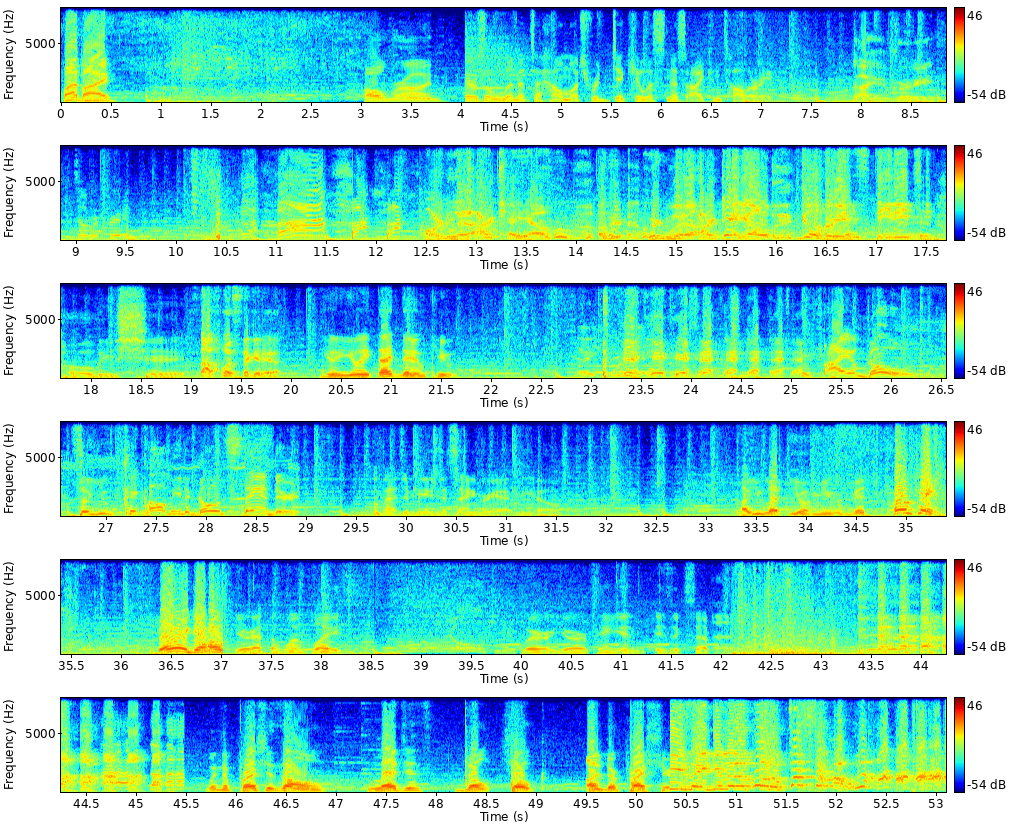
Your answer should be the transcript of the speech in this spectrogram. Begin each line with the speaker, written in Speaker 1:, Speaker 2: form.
Speaker 1: Bye-bye. Home run.
Speaker 2: There's a limit to how much ridiculousness I can tolerate.
Speaker 3: I agree.
Speaker 4: Still recruiting?
Speaker 5: Orton with an RKO. Orton with an RKO. Glorious DDT.
Speaker 3: Holy shit.
Speaker 5: Stop for a second here.
Speaker 1: You you ain't that damn cute.
Speaker 6: I am gold. So you can call me the gold standard.
Speaker 1: Imagine being this angry at me though.
Speaker 6: Oh, you lucky you're immune, bitch. Perfect. There we go.
Speaker 1: You're at the one place where your opinion is accepted.
Speaker 6: When the pressure's on, legends don't choke under pressure.
Speaker 5: These ain't giving up on him.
